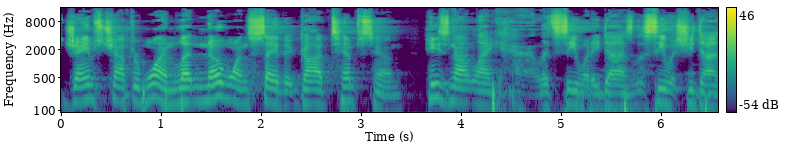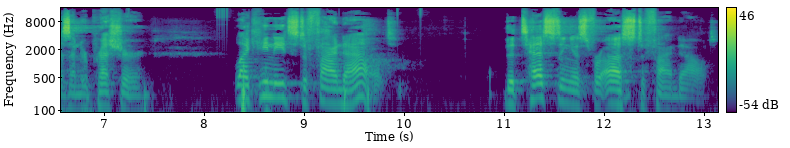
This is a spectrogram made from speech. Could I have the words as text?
James chapter 1, let no one say that God tempts him. He's not like, ah, let's see what he does. Let's see what she does under pressure. Like he needs to find out. The testing is for us to find out.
